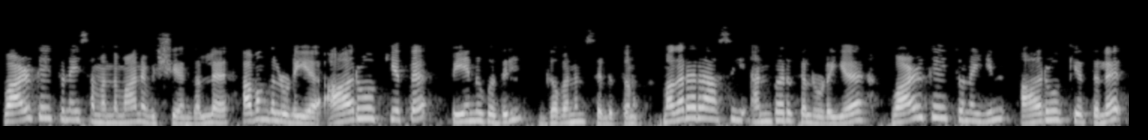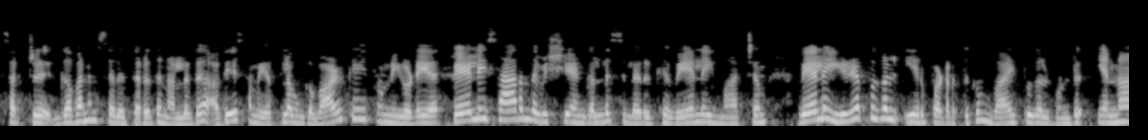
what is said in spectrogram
வாழ்க்கை துணை சம்பந்தமான விஷயங்கள்ல அவங்களுடைய ஆரோக்கியத்தை பேணுவதில் கவனம் செலுத்தணும். மகர ராசி அன்பர்களுடைய வாழ்க்கை துணையின் ஆரோக்கியத்துல சற்று கவனம் செலுத்துறது நல்லது. அதே சமயத்துல உங்க வாழ்க்கை துணையுடைய வேலை சார்ந்த விஷயங்கள்ல சிலருக்கு வேலை மாற்றம் வேலை இழப்புகள் ஏற்படுறதுக்கும் வாய்ப்புகள் உண்டு. ஏன்னா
